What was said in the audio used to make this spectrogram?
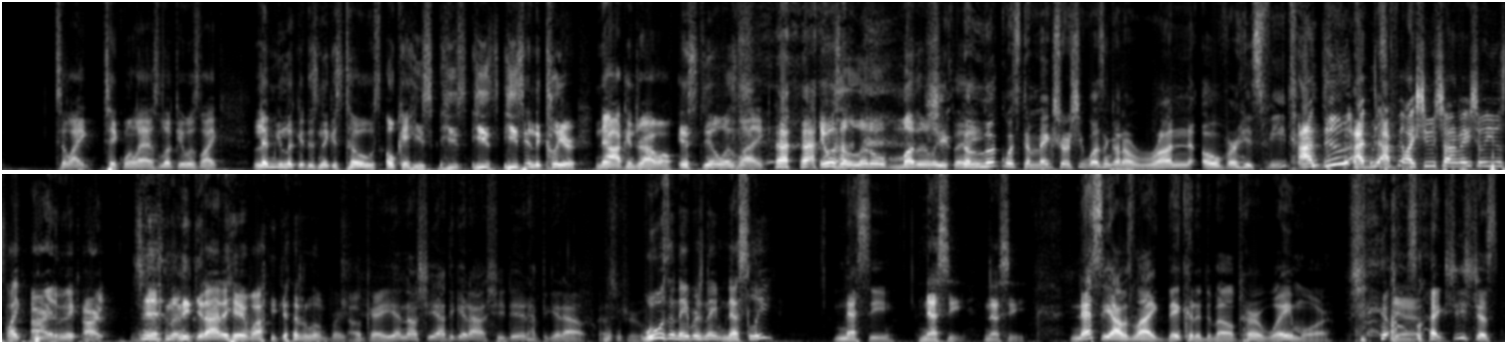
to like take one last look. It was like, let me look at this nigga's toes. Okay, he's he's he's he's in the clear. Now I can drive off. It still was like it was a little motherly She, thing. the look was to make sure she wasn't gonna run over his feet. I do. I, I feel like she was trying to make sure he was like, all right, let me make all right. let me get out of here while he got a little break. okay, yeah, no, she had to get out. She did have to get out. That's true. What was the neighbor's name? Nestle. Nessie. Nessie. Nessie. Nessie, I was like, they could have developed her way more. I Yeah. was like, she's just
